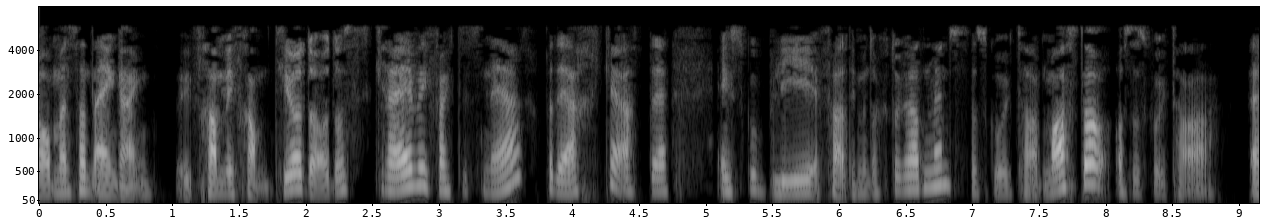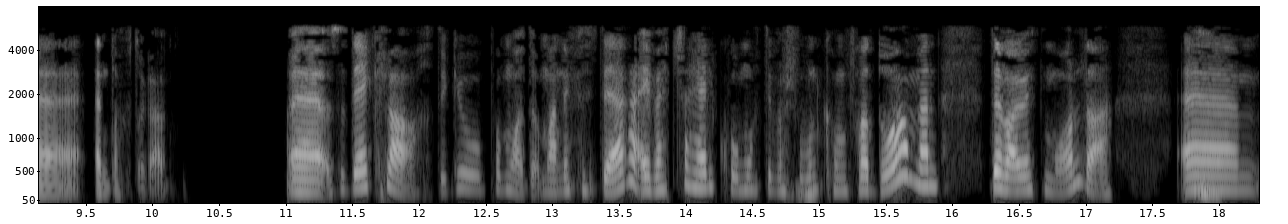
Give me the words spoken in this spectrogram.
år, men sånn en gang fram i framtida. Da. Og da skrev jeg faktisk ned på det arket at eh, jeg skulle bli ferdig med doktorgraden min, så skulle jeg ta en master, og så skulle jeg ta eh, en doktorgrad. Eh, så det klarte jeg jo på en måte å manifestere. Jeg vet ikke helt hvor motivasjonen kom fra da, men det var jo et mål, da. Eh,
